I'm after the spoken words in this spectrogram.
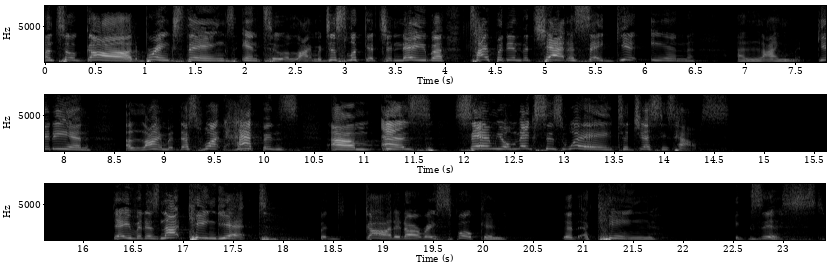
until God brings things into alignment. Just look at your neighbor, type it in the chat, and say, Get in alignment. Get in alignment. That's what happens um, as Samuel makes his way to Jesse's house. David is not king yet, but God had already spoken that a king exists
